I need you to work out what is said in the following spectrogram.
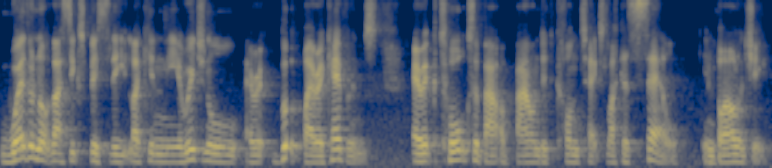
whether or not that's explicitly like in the original Eric book by Eric Evans, Eric talks about a bounded context like a cell in biology.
